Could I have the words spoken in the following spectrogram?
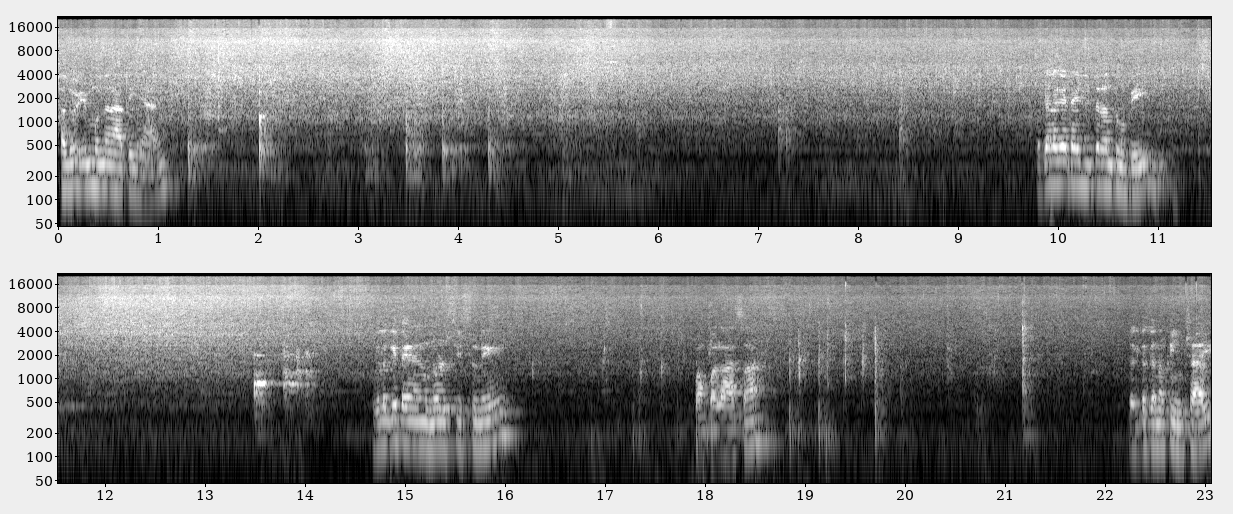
haluin muna natin yan. Pagkalagay tayo dito ng tubig. Pagkalagay tayo ng North seasoning. Pampalasa. Dagdagan ng kinchay.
